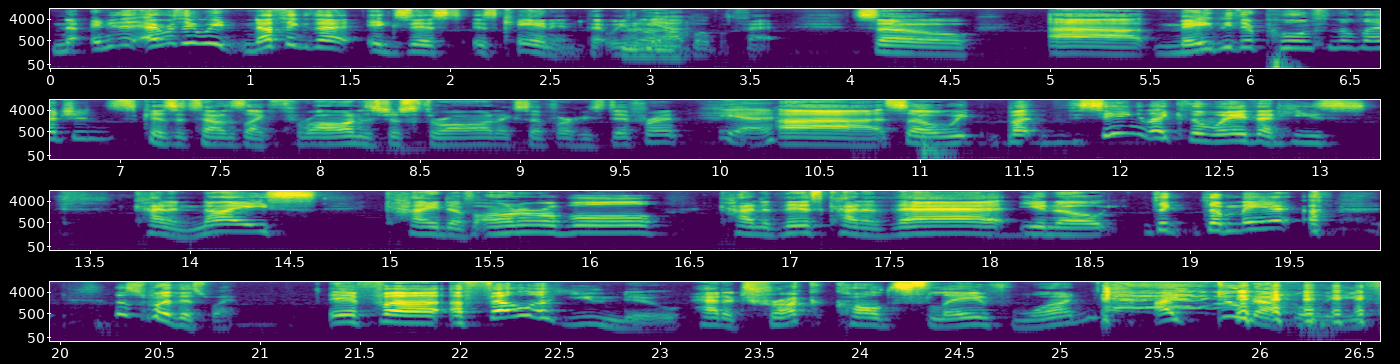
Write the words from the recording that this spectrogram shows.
no, anything, everything we nothing that exists is canon that we know Yeah. about Boba Fett. So uh, maybe they're pulling from the legends because it sounds like Thrawn is just Thrawn, except for he's different. Yeah. Uh, so we, but seeing like the way that he's kind of nice, kind of honorable, kind of this, kind of that, you know, the the man. let's put it this way: if uh, a fella you knew had a truck called Slave One, I do not believe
